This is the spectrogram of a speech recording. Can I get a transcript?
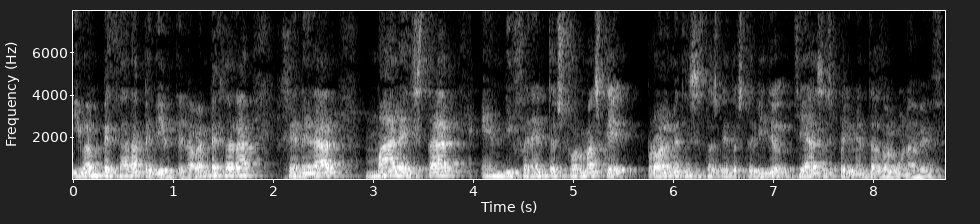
y va a empezar a pedírtela, va a empezar a generar malestar en diferentes formas que probablemente si estás viendo este vídeo ya has experimentado alguna vez.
